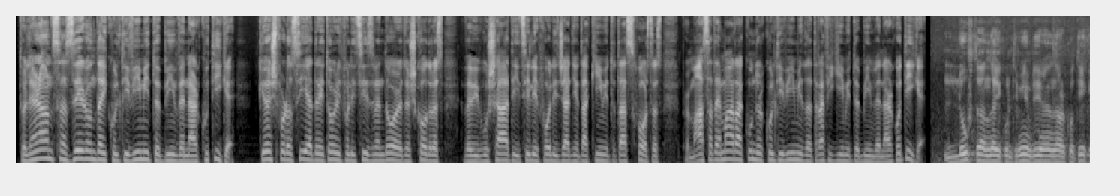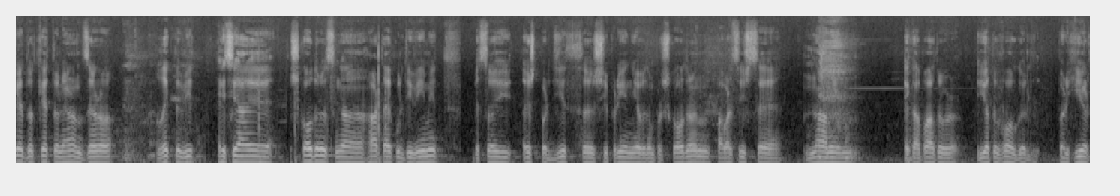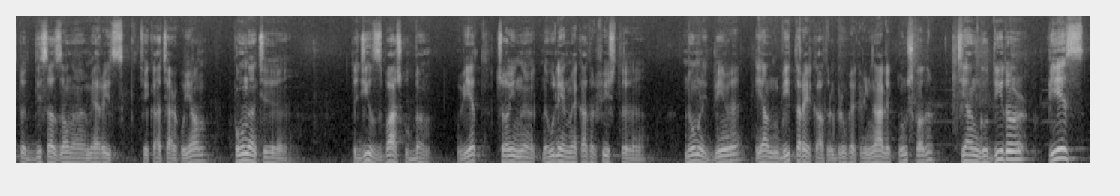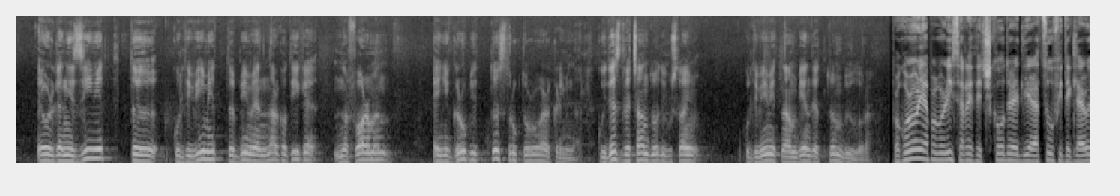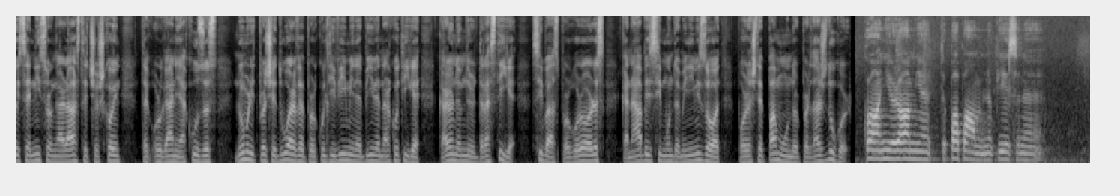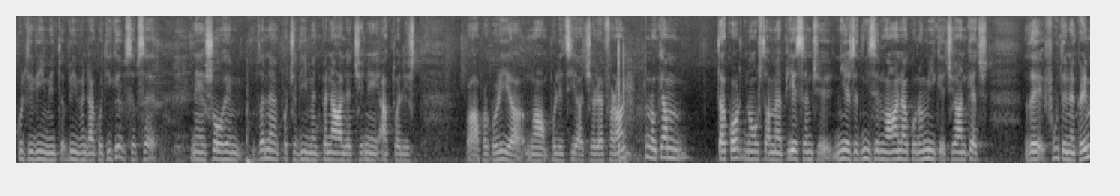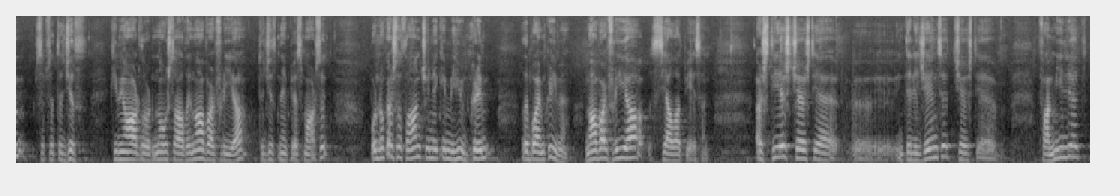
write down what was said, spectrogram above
Toleranca zero ndaj kultivimit të bimëve narkotike, kjo është porosia e drejtorit Policisë Vendore të Shkodrës, Vehbi Bushati, i cili foli gjatë një takimi të Task Forcës për masat e marra kundër kultivimit dhe trafikimit të bimëve narkotike. Lufta ndaj kultivimit të bimëve narkotike do të ketë tolerancë zero dhe këtë vit. Heqja e Shkodrës nga harta e kultivimit, besoj është për gjithë Shqipërinë, jo vetëm për Shkodrën, pavarësisht se namin e ka patur jo të vogël për hir të disa zonave me risk që ka qarku jonë. Puna që të gjithë së bashku bëmë vjet, çoi në uljen me katërfish të numrit bimëve, janë mbi tre katër grupe kriminale këtu në Shkodër, që janë goditur pjesë e organizimit të kultivimit të bimëve narkotike në formën e një grupi të strukturuar kriminal. Kujdes të veçantë duhet t'i kushtojmë kultivimit në ambiente të mbyllura. Prokurorja e Prokurorisë së Rrethit Shkodër, Elira Cufi deklaroi se nisur nga rastet që shkojnë tek organi i akuzës, numri i të proceduarve për kultivimin e bimëve narkotike ka rënë në mënyrë drastike. Sipas prokurores, kanabisi mund të minimizohet, por është e pamundur për ta zhdukur. Ka një rënie të papamë në pjesën e kultivimit të bimëve narkotike, sepse ne e shohim dhe në procedimet penale që ne aktualisht pra prokuroria nga policia që referon. Nuk jam Dakord ndoshta me pjesën që njerëzit nisin nga ana ekonomike që janë keq dhe futen në krim, sepse të gjithë kemi ardhur ndoshta dhe nga varfëria, të gjithë ne pjesëmarrësit, por nuk është e thënë që ne kemi hy në krim dhe bëjmë krime. Nga varfëria s'e lidh atë pjesën. Është thjesht çështje inteligjencet, çështje familjet,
